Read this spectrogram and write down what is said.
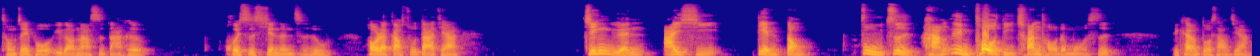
从这一波我预告纳斯达克。会是仙人指路。后来告诉大家，晶圆 IC 电动复制航运破底穿头的模式，你看有多少家？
